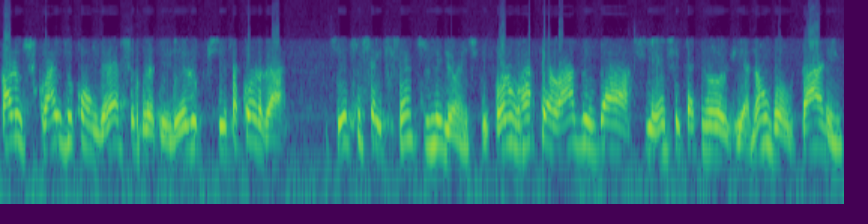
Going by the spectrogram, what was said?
para os quais o Congresso brasileiro precisa acordar. Se esses 600 milhões que foram rapelados da ciência e tecnologia não voltarem,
